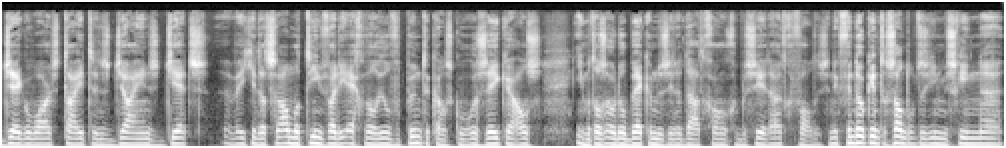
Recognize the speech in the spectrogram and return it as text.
Jaguars, Titans, Giants, Jets, eh, weet je, dat zijn allemaal teams waar hij echt wel heel veel punten kan scoren, zeker als iemand als Odell Beckham dus inderdaad gewoon geblesseerd uitgevallen is. En ik vind het ook interessant om te zien, misschien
